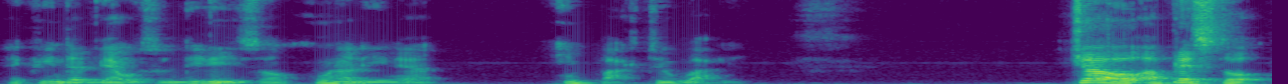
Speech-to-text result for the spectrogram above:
e quindi abbiamo suddiviso una linea in parti uguali. Ciao, a presto!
